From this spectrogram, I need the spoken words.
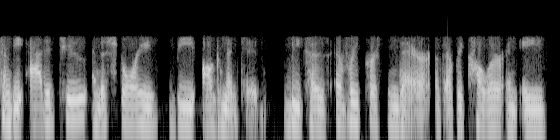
can be added to and the stories be augmented because every person there of every color and age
